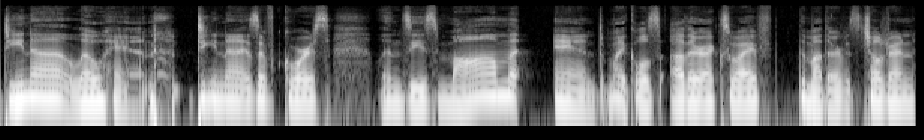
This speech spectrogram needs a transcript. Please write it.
Dina Lohan. Dina is, of course, Lindsay's mom and Michael's other ex wife the mother of his children.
